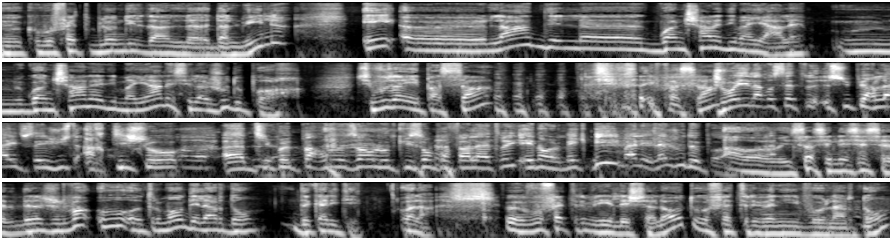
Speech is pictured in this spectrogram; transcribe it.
euh, que vous faites blondir dans le- dans l'huile et euh, là del guanciale di maiale. Le guanciale di maiale, c'est la joue de porc. Si vous n'avez pas ça, si vous n'avez pas ça, Je voyais la recette super light, vous savez, juste artichaut, un petit peu de parmesan, l'autre cuisson pour faire la truc. Et non, le mec, bim, allez, la joue de porc. Ah ouais, oui, ça c'est nécessaire. De la joue de porc ou autrement des lardons de qualité. Voilà. Euh, vous faites revenir l'échalote, vous faites revenir vos lardons.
